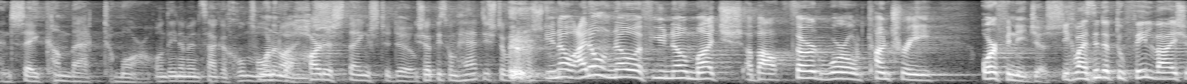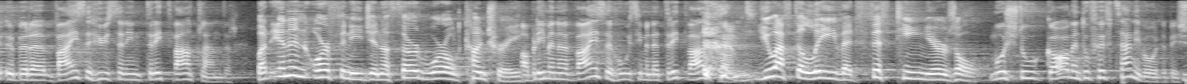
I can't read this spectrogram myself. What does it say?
and say, come back tomorrow. und ihnen müssen sagen, komm It's one morgen of noch the einmal. hardest things to do. Ist etwas vom Härtesten, was du kannst You tun. know, I don't know if you know much about third world country orphanages, Ich weiß nicht, ob du viel weißt über äh, Waisenhäuser in Drittweltländern. But in an orphanage in a third world country, Aber in einem Waisenhaus, in einem Drittweltland, you have to leave at 15 years old. musst du gehen, wenn du 15 geworden bist.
